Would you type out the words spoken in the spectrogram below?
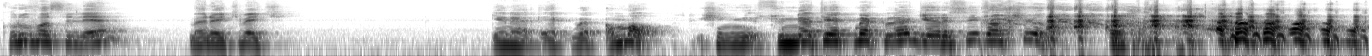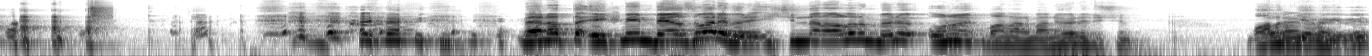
Kuru fasulye ben ekmek. Gene ekmek ama şimdi sünnet ekmekle gerisi kaşık. Ben hatta ekmeğin beyazı var ya böyle içinden alırım böyle onu banarım hani öyle düşün. Balık Ben yeme de. gibi.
